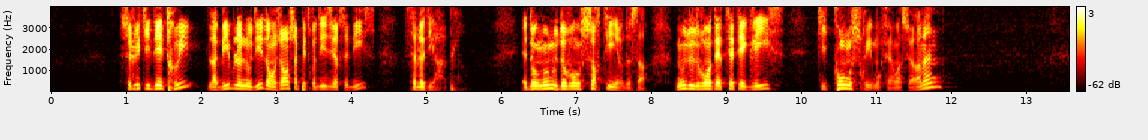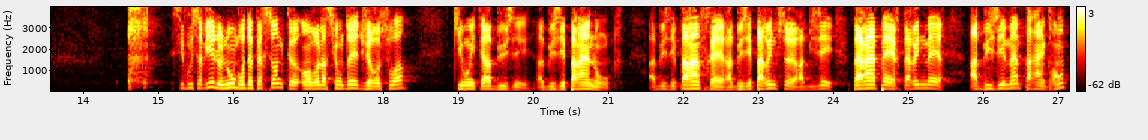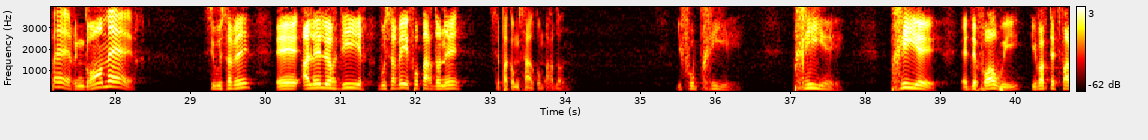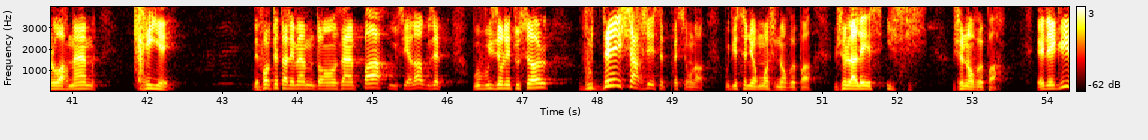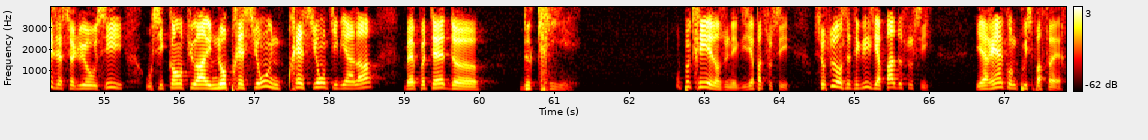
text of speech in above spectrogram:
Celui qui détruit, la Bible nous dit dans Jean chapitre 10, verset 10, c'est le diable. Et donc nous, nous devons sortir de ça. Nous, nous devons être cette Église qui construit, mon frère, ma soeur. Amen. Si vous saviez le nombre de personnes qu'en relation d'aide je reçois, qui ont été abusés, abusés par un oncle, abusés par un frère, abusés par une sœur, abusés par un père, par une mère, abusés même par un grand-père, une grand-mère. Si vous savez, et allez leur dire, vous savez, il faut pardonner, c'est pas comme ça qu'on pardonne. Il faut prier, prier, prier. Et des fois, oui, il va peut-être falloir même crier. Des fois, peut-être aller même dans un parc ou si là, vous êtes, vous vous isolez tout seul, vous déchargez cette pression-là. Vous dites, Seigneur, moi, je n'en veux pas. Je la laisse ici. Je n'en veux pas. Et l'Église est ce lieu aussi où si quand tu as une oppression, une pression qui vient là, ben peut-être de, de crier. On peut crier dans une église, il n'y a pas de souci. Surtout dans cette église, il n'y a pas de souci. Il n'y a rien qu'on ne puisse pas faire,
